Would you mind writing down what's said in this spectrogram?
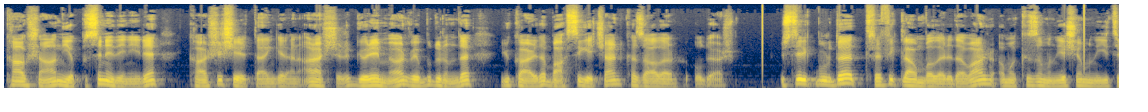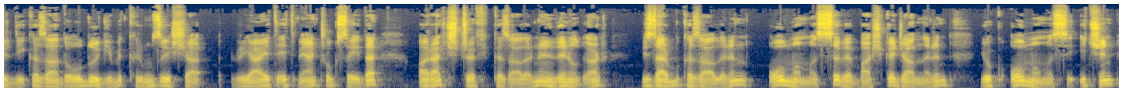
kavşağın yapısı nedeniyle karşı şeritten gelen araçları göremiyor ve bu durumda yukarıda bahsi geçen kazalar oluyor. Üstelik burada trafik lambaları da var ama kızımın yaşamını yitirdiği kazada olduğu gibi kırmızı ışığa riayet etmeyen çok sayıda araç trafik kazalarına neden oluyor. Bizler bu kazaların olmaması ve başka canların yok olmaması için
